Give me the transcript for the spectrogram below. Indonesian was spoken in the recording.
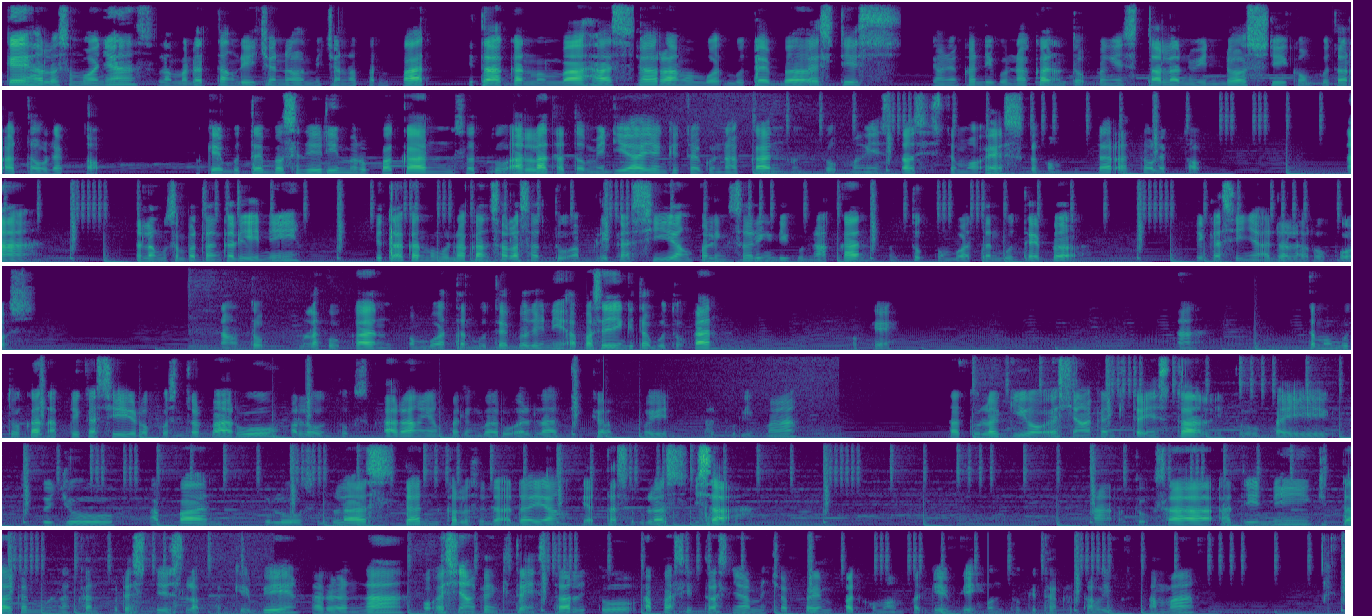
Oke, halo semuanya. Selamat datang di channel Michan 84. Kita akan membahas cara membuat bootable flash disk yang akan digunakan untuk penginstalan Windows di komputer atau laptop. Oke, bootable sendiri merupakan suatu alat atau media yang kita gunakan untuk menginstal sistem OS ke komputer atau laptop. Nah, dalam kesempatan kali ini, kita akan menggunakan salah satu aplikasi yang paling sering digunakan untuk pembuatan bootable aplikasinya adalah Rufus. Nah, untuk melakukan pembuatan bootable ini apa saja yang kita butuhkan? Oke. Nah, kita membutuhkan aplikasi Rufus terbaru. Kalau untuk sekarang yang paling baru adalah 3.15. Satu lagi OS yang akan kita install itu baik 7, 8, 10, 11 dan kalau sudah ada yang di atas 11 bisa. Nah, untuk saat ini kita akan menggunakan flash disk 8GB karena OS yang akan kita install itu kapasitasnya mencapai 4,4 GB. Untuk kita ketahui pertama,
